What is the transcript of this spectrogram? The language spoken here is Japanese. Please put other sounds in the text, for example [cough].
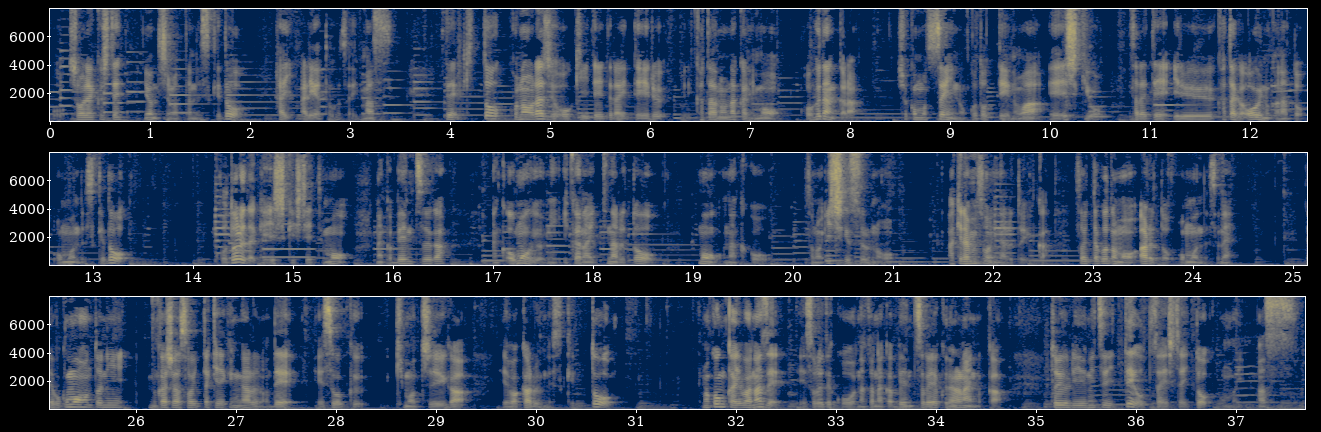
こう省略して読んでしまったんですけどはいありがとうございます。できっとこのラジオを聴いていただいている方の中にもこう普段から食物繊維のことっていうのは、え意識をされている方が多いのかなと思うんですけどこうどれだけ意識していてもなんか便通がなんか思うようにいかないってなるともうなんかこうその意識するのを諦めそうになるというかそういったこともあると思うんですね。で僕も本当に昔はそういった経験があるのですごく気持ちが分かるんですけどまあ、今回はなぜそれでこうなかなか便通が良くならないのかという理由についてお伝えしたいと思います。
